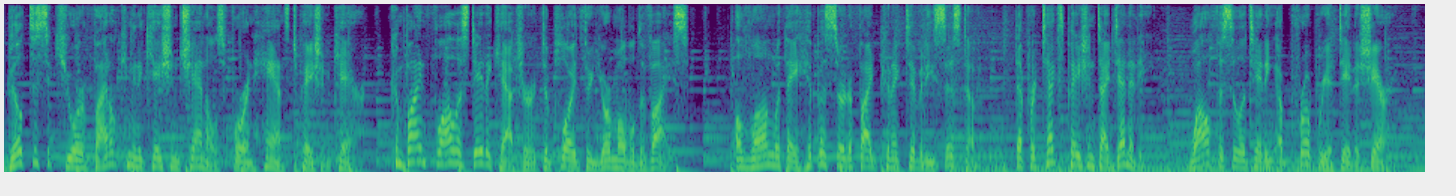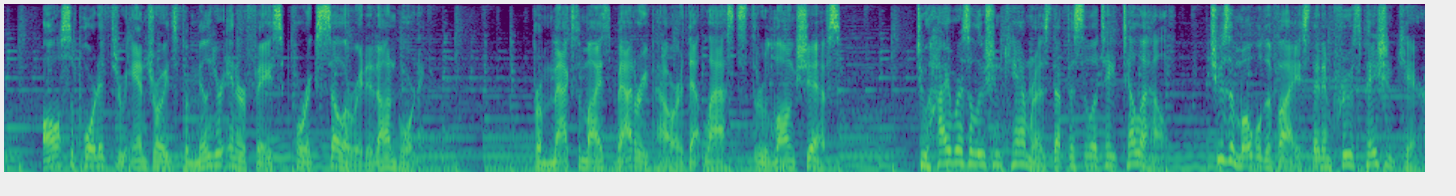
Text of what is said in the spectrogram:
built to secure vital communication channels for enhanced patient care. Combine flawless data capture deployed through your mobile device, along with a HIPAA certified connectivity system that protects patient identity while facilitating appropriate data sharing. All supported through Android's familiar interface for accelerated onboarding. From maximized battery power that lasts through long shifts, to high resolution cameras that facilitate telehealth, choose a mobile device that improves patient care,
